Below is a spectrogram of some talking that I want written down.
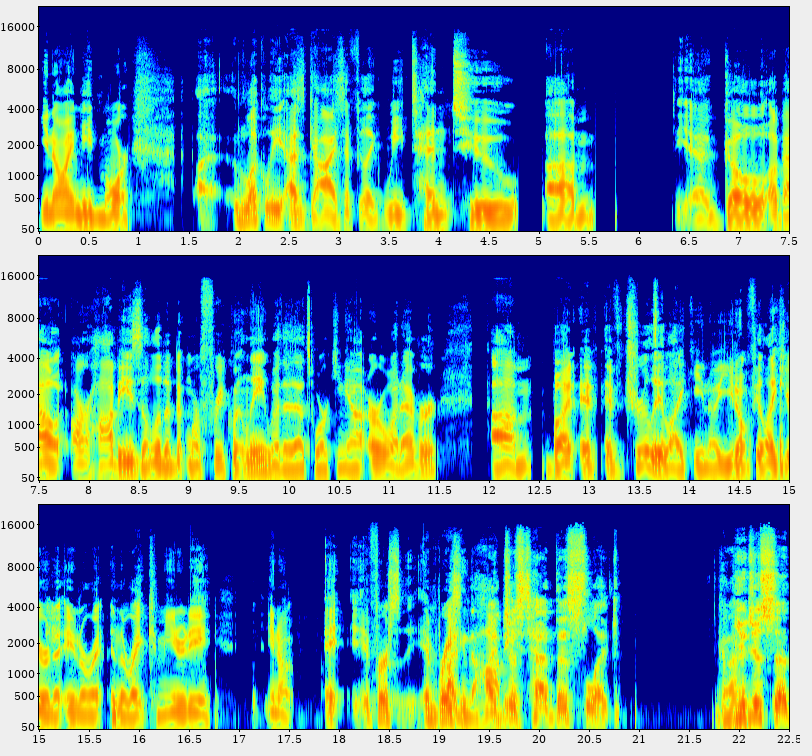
You know, I need more. Uh, luckily, as guys, I feel like we tend to um yeah, go about our hobbies a little bit more frequently, whether that's working out or whatever. Um, but if if truly like you know you don't feel like you're in a, in, a, in the right community, you know, it, it first embracing I, the hobby. I just had this like you just said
